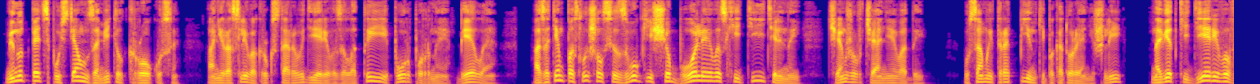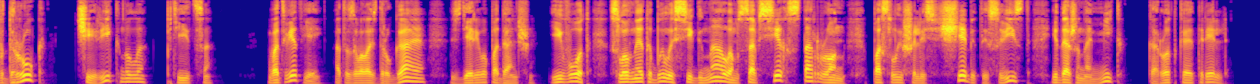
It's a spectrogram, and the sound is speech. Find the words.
Минут пять спустя он заметил крокусы. Они росли вокруг старого дерева, золотые, пурпурные, белые. А затем послышался звук еще более восхитительный, чем журчание воды у самой тропинки, по которой они шли, на ветке дерева вдруг чирикнула птица. В ответ ей отозвалась другая с дерева подальше. И вот, словно это было сигналом, со всех сторон послышались щебет и свист, и даже на миг короткая трель.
